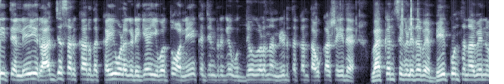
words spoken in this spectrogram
ರೀತಿಯಲ್ಲಿ ರಾಜ್ಯ ಸರ್ಕಾರದ ಕೈ ಒಳಗಡೆಗೆ ಇವತ್ತು ಅನೇಕ ಜನರಿಗೆ ಉದ್ಯೋಗಗಳನ್ನ ನೀಡತಕ್ಕಂತ ಅವಕಾಶ ಇದೆ. ವ್ಯಾಕೆನ್ಸಿಗಳಿದಾವೆ ಬೇಕು ಅಂತ ನಾವೇನು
